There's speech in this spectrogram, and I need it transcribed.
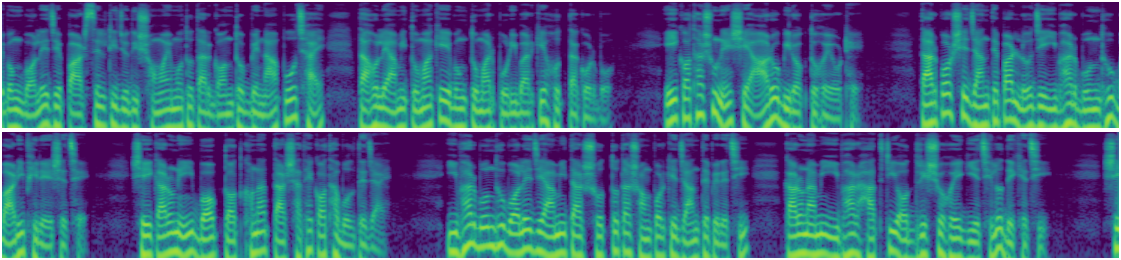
এবং বলে যে পার্সেলটি যদি সময়মতো তার গন্তব্যে না পৌঁছায়, তাহলে আমি তোমাকে এবং তোমার পরিবারকে হত্যা করব। এই কথা শুনে সে আরও বিরক্ত হয়ে ওঠে। তারপর সে জানতে পারল যে ইভার বন্ধু বাড়ি ফিরে এসেছে। সেই কারণেই বব তৎক্ষণাৎ তার সাথে কথা বলতে যায়। ইভার বন্ধু বলে যে আমি তার সত্যতা সম্পর্কে জানতে পেরেছি, কারণ আমি ইভার হাতটি অদৃশ্য হয়ে গিয়েছিল দেখেছি। সে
